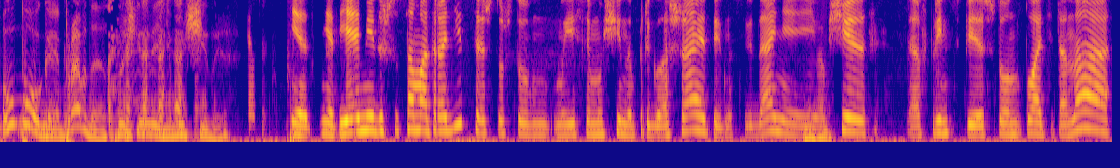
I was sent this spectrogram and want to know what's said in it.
Убогая, правда, с точки зрения мужчины? Нет, нет, я имею в виду, что сама традиция, что, что если мужчина приглашает и на свидание, и вообще, э, в принципе, что он платит, она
